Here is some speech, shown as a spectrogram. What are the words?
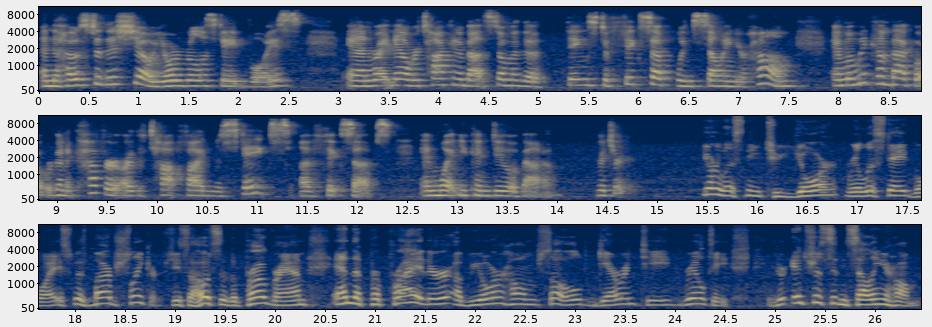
and the host of this show, Your Real Estate Voice. And right now, we're talking about some of the things to fix up when selling your home. And when we come back, what we're going to cover are the top five mistakes of fix ups and what you can do about them. Richard? You're listening to Your Real Estate Voice with Barb Schlinker. She's the host of the program and the proprietor of Your Home Sold Guaranteed Realty. If you're interested in selling your home,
